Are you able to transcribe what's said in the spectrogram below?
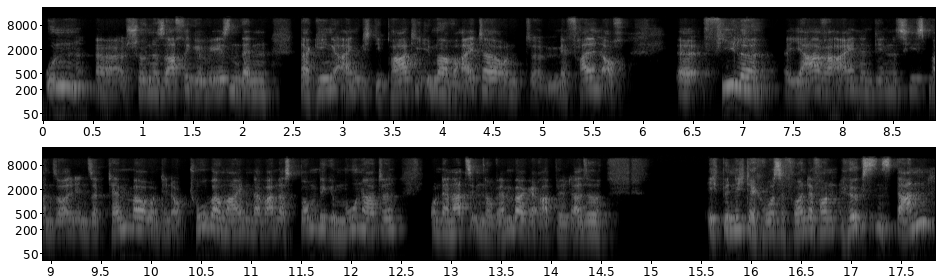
unschöne Sache gewesen, denn da ging eigentlich die Party immer weiter und äh, mir fallen auch viele Jahre ein, in denen es hieß, man soll den September und den Oktober meiden. Da waren das bombige Monate und dann hat es im November gerappelt. Also ich bin nicht der große Freund davon. Höchstens dann,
